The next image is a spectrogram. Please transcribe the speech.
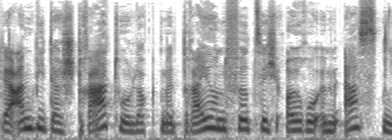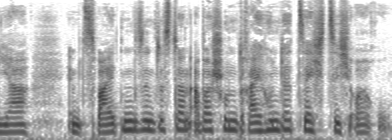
Der Anbieter Strato lockt mit 43 Euro im ersten Jahr, im zweiten sind es dann aber schon 360 Euro.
